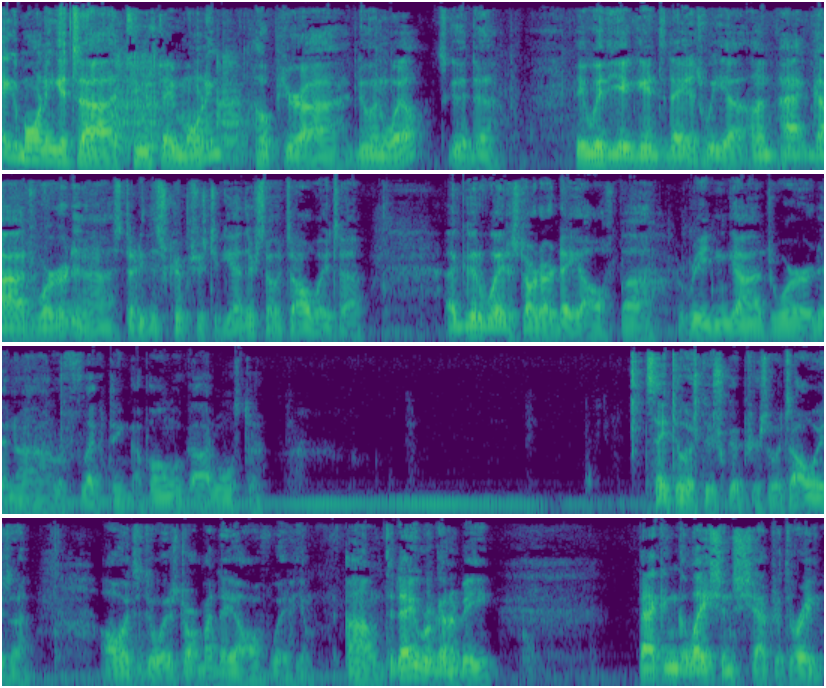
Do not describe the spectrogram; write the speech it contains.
Hey, good morning. It's uh, Tuesday morning. Hope you're uh, doing well. It's good to be with you again today as we uh, unpack God's Word and uh, study the Scriptures together. So it's always a, a good way to start our day off by reading God's Word and uh, reflecting upon what God wants to say to us through Scripture. So it's always a always a joy to start my day off with you. Um, today we're going to be back in Galatians chapter three.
